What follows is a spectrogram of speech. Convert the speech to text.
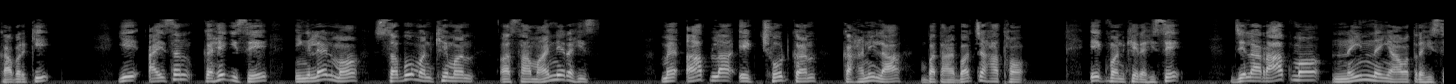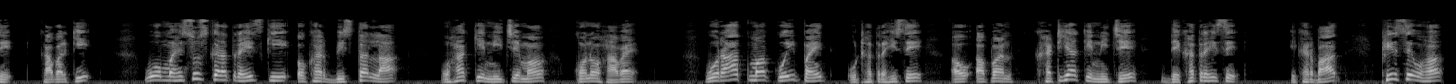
काबर की? ये ऐसन कहे गिसे, इंग्लैंड में सबो मनखे मन असामान्य रहिस। मैं आप ला एक छोट कन कहानी ला बताए बर चाहत हूँ। एक मनखे रहिसे, जेला रात में नींद नहीं आवत रहिसे। काबर की? वो महसूस करत रहिस कि ओखर बिस्तर ला वहाँ के नीचे में कोनो हावय वो रात में कोई पैंत उठत रहिसे और अपन खटिया के नीचे देखत रहिसे। एकर बाद फिर से वह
